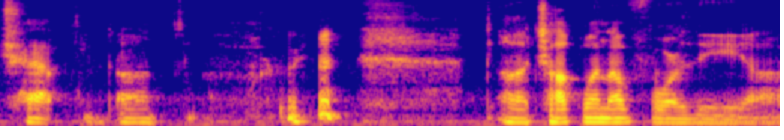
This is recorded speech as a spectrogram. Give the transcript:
Chap, uh, uh, chalk one up for the uh,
